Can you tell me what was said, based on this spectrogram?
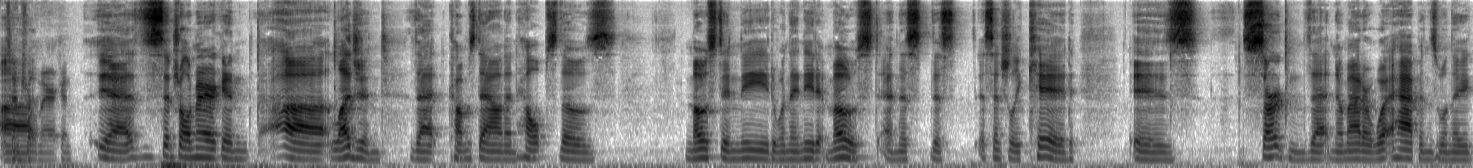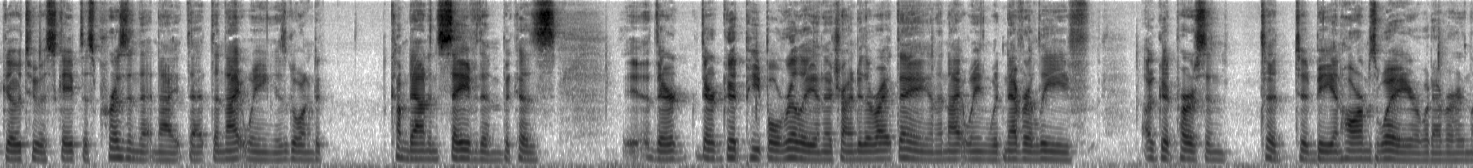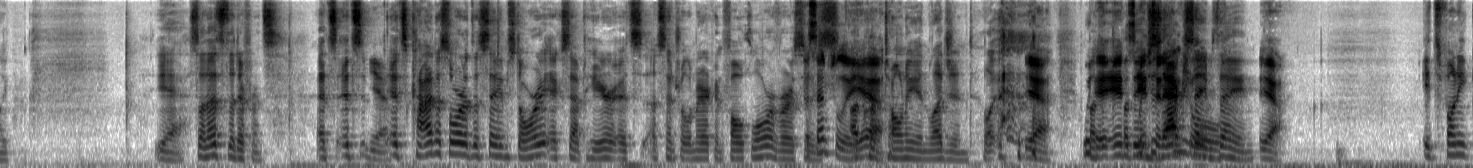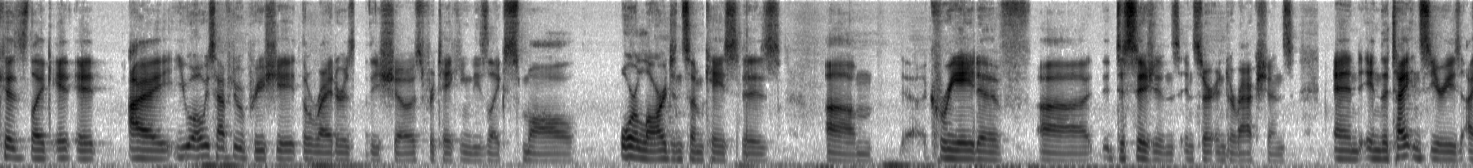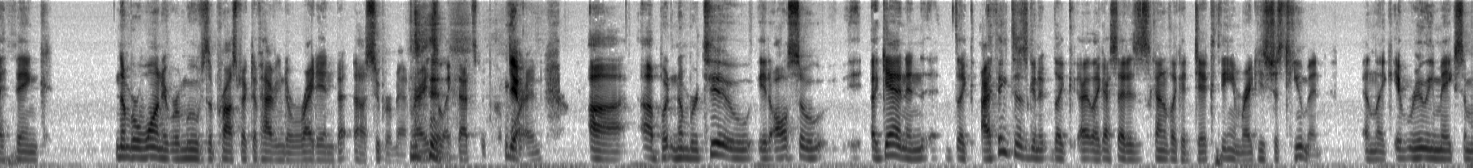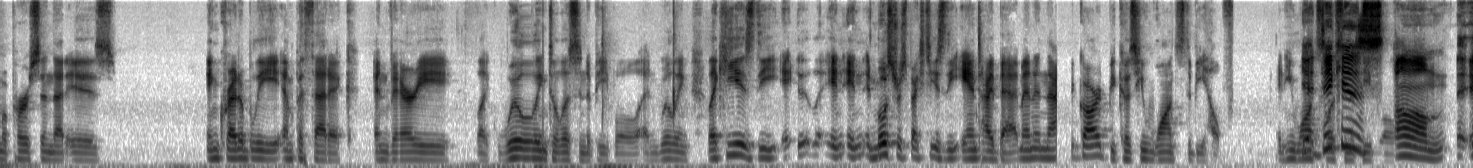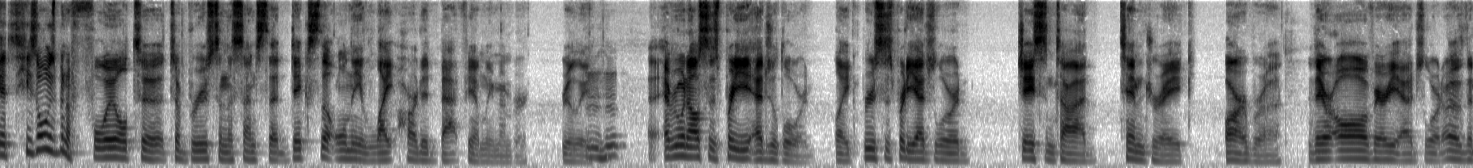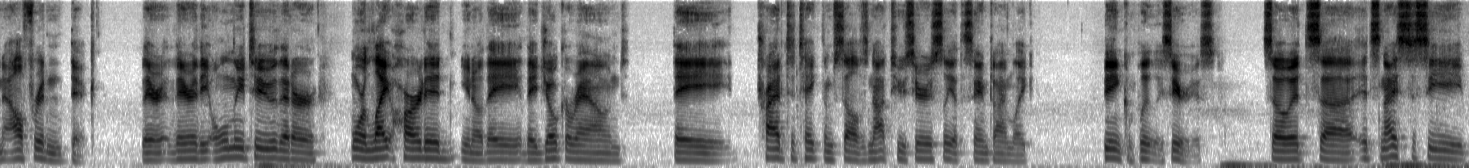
uh, Central American. yeah, it's a Central American uh, legend that comes down and helps those most in need when they need it most. And this this essentially kid is certain that no matter what happens when they go to escape this prison that night, that the Nightwing is going to come down and save them because they're they're good people really, and they're trying to do the right thing. And the Nightwing would never leave a good person to to be in harm's way or whatever. And like, yeah, so that's the difference. It's it's Yeah. it's kind of sort of the same story, except here it's a Central American folklore versus Essentially, a yeah. Kryptonian legend. Like, Yeah, but, It- but the it's an exact same thing. yeah. it's funny because like it, it I you always have to appreciate the writers of these shows for taking these like small or large in some cases um, creative uh, decisions in certain directions. And in the Titan series, I think number one, it removes the prospect of having to write in uh, Superman, right? so like that's super Yeah. important. Uh, uh, but number two, it also again and like I think this is gonna like I- like I said is kind of like a dick theme, right? He's just human, and like it really makes him a person that is incredibly empathetic and very like willing to listen to people and willing like he is the in in, in most respects he is the anti-batman in that regard because he wants to be helpful and he Yeah, wants Dick to listen is to people. um it's he's always been a foil to to Bruce in the sense that Dick's the only light-hearted Bat family member, really. Mhm. Uh, Everyone else is pretty edge lord. Like Bruce is pretty edge lord, Jason Todd, Tim Drake, Barbara. They're all very edge lord, other than Alfred and Dick. They're they're the only two that are more lighthearted. You know, they they joke around. They try to take themselves not too seriously at the same time, like being completely serious. So it's uh it's nice to see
